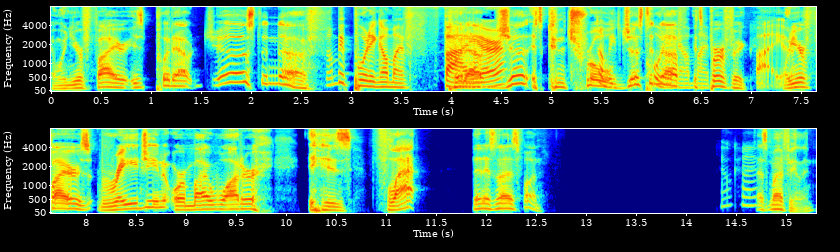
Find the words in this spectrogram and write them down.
And when your fire is put out just enough, Don't be putting on my fire. ju- it's controlled just enough. It's perfect. fire. When your fire is raging or my water is flat, then it's not as fun. Okay. That's my feeling.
